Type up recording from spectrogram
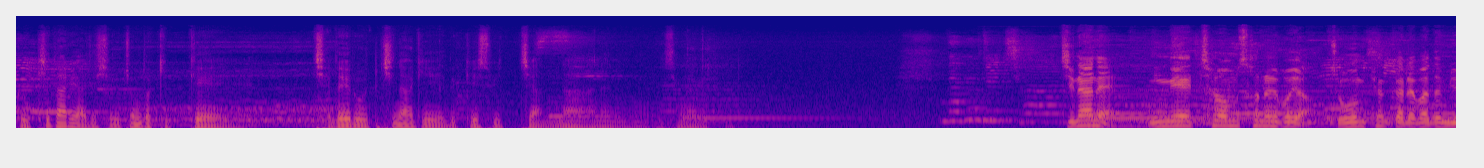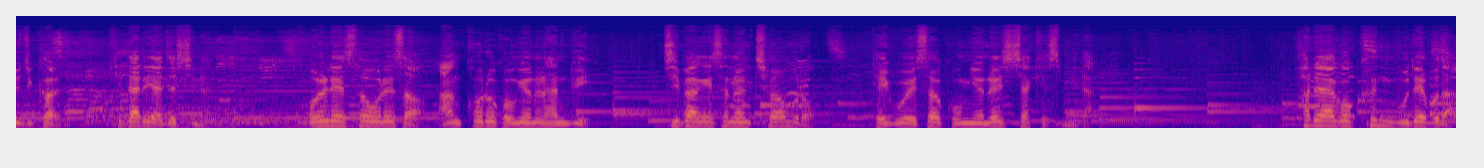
또그 키다리 아저씨를 좀 더 깊게 제대로 진하게 느낄 수 있지 않나 하는 생각이 듭니다. 지난해 국내에 처음 선을 보여 좋은 평가를 받은 뮤지컬 키다리 아저씨는 원래 서울에서 앙코르 공연을 한 뒤 지방에서는 처음으로 대구에서 공연을 시작했습니다. 화려하고 큰 무대보다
